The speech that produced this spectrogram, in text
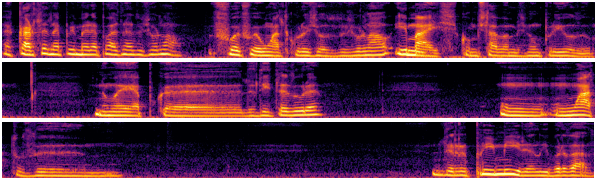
a carta na primeira página do jornal. Foi, foi um ato corajoso do jornal e mais, como estávamos num período, numa época de ditadura, um, um ato de de reprimir a liberdade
